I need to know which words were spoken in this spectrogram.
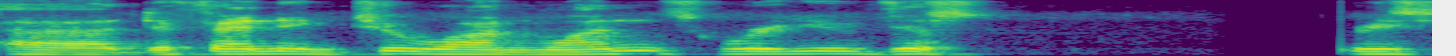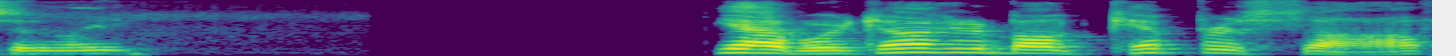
uh, defending two on ones, were you just recently? Yeah, we're talking about Kiprusoff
